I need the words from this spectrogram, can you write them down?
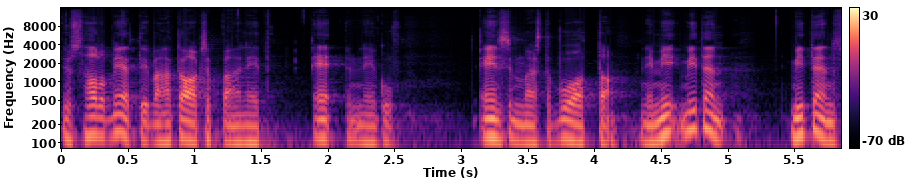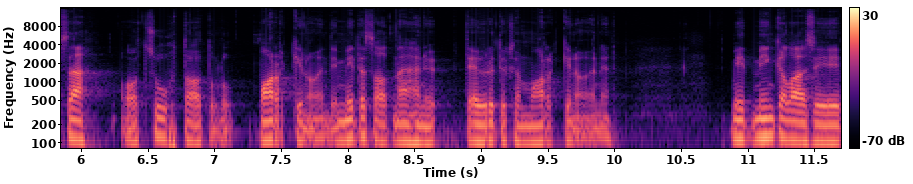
Jos haluat miettiä vähän taaksepäin niitä e, niin kuin ensimmäistä vuotta, niin mi, miten, miten sä oot suhtautunut markkinointiin? Miten sä oot nähnyt te yrityksen markkinoinnin? minkälaisia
